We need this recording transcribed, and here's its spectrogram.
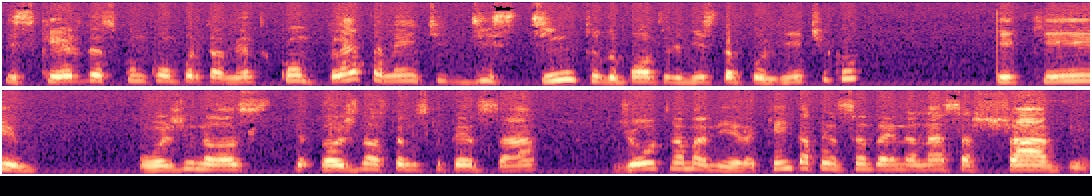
esquerdas com comportamento completamente distinto do ponto de vista político e que hoje nós, hoje nós temos que pensar de outra maneira. Quem está pensando ainda nessa chave,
